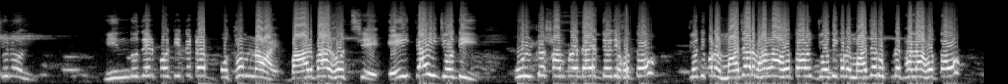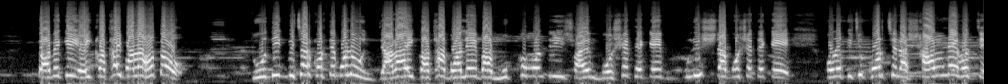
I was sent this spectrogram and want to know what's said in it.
শুনুন, হিন্দুদের প্রতি তো এটা প্রথম নয়, বারবার হচ্ছে। এইটাই যদি উল্টো সম্প্রদায়ের যদি হতো, যদি কোনো মাজার ভাঙা হতো, যদি কোনো মাজার উপরে ফেলা হতো, তবে কি এই কথাই বলা হতো? দুদিক বিচার করতে বলুন যারা এই কথা বলে বা মুখ্যমন্ত্রী স্বয়ং বসে থেকে, পুলিশরা বসে থেকে কোনো কিছু করছে না, সামনে হচ্ছে,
